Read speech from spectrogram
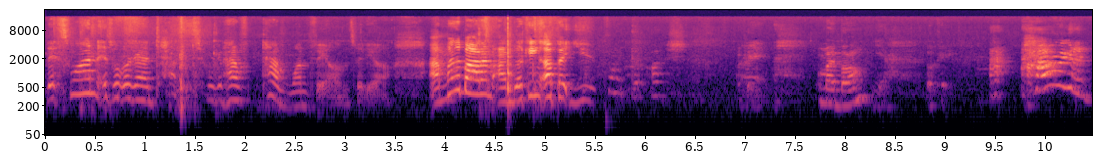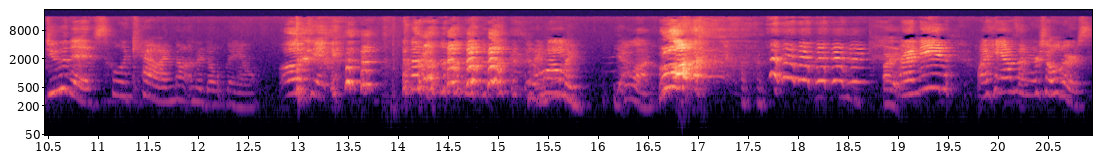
This one is what we're gonna attempt. We're gonna have to have one fail in this video. I'm on the bottom. I'm looking up at you. Oh my gosh. My bum? Yeah. Okay. How are we gonna do this? Holy cow! I'm not an adult male. Okay. Come on, my. Yeah. Hold on. Alright. I need my hands on your shoulders.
